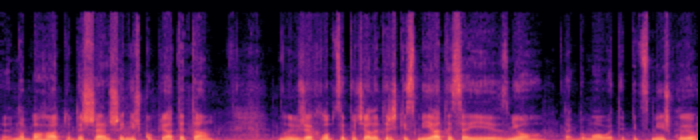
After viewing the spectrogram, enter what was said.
набагато дешевше, ніж купляти там. Ну і вже хлопці почали трішки сміятися і з нього, так би мовити, під смішкою.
